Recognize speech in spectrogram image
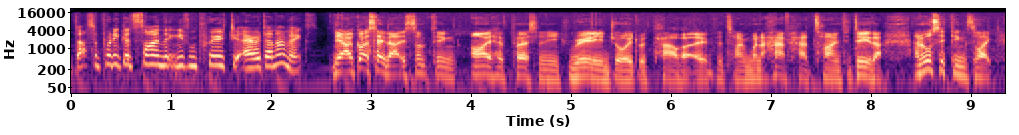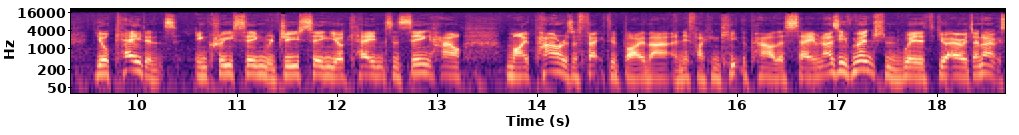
that's a pretty good sign that you've improved your aerodynamics. Yeah, I've got to say that is something I have personally really enjoyed with power over the time when I have had time to do that. And also things like your cadence, increasing, reducing your cadence and seeing how my power is affected by that and if I can keep the power the same. And as you've mentioned with your aerodynamics,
